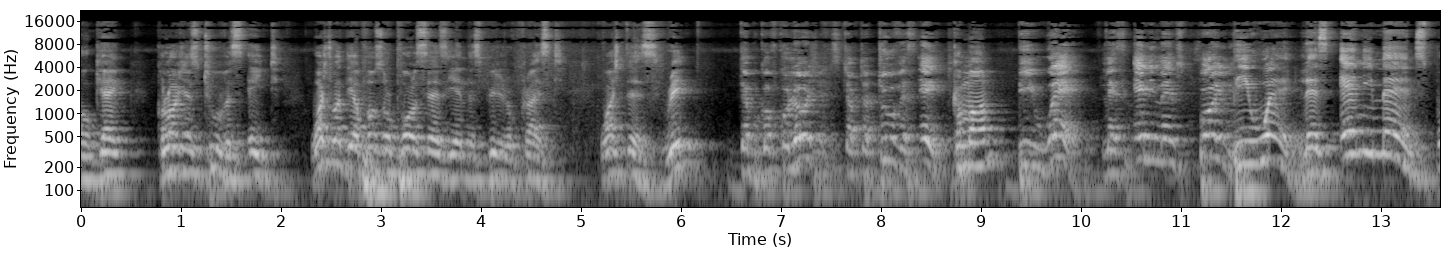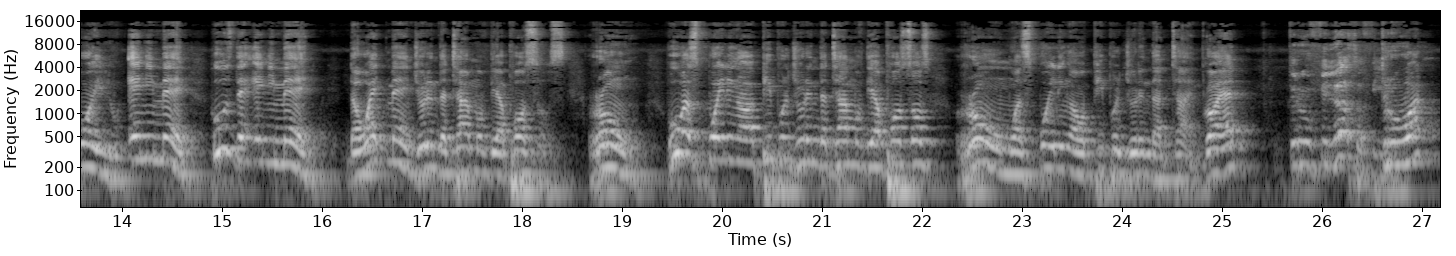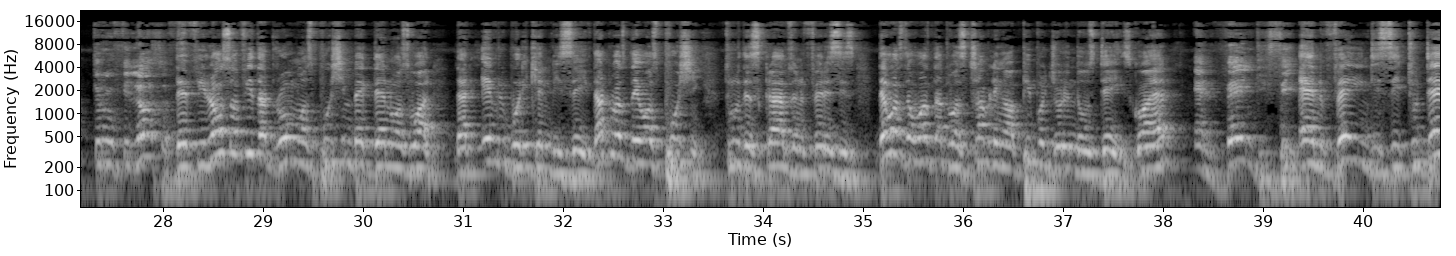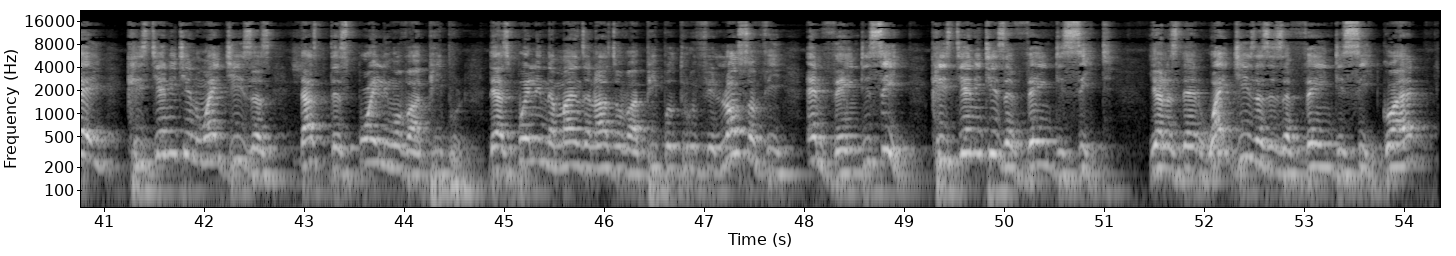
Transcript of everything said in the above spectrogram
Okay? Colossians 2 verse 8. Watch what the Apostle Paul says here in the Spirit of Christ. Watch this. Read. The book of Colossians, chapter 2, verse 8. Come on. Beware lest any man spoil you. Beware lest any man spoil you. Any man. Who's the any man? The white man during the time of the apostles. Rome. Who was spoiling our people during the time of the apostles? Rome was spoiling our people during that time. Go ahead. Through philosophy. Through what? Through philosophy. The philosophy that Rome was pushing back then was what? That everybody can be saved. That was they was pushing through the scribes and Pharisees. That was the one that was troubling our people during those days. Go ahead. And vain deceit. And vain deceit. Today, Christianity and white Jesus, that's the spoiling of our people. They are spoiling the minds and hearts of our people through philosophy and vain deceit. Christianity is a vain deceit. You understand? White Jesus is a vain deceit. Go ahead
